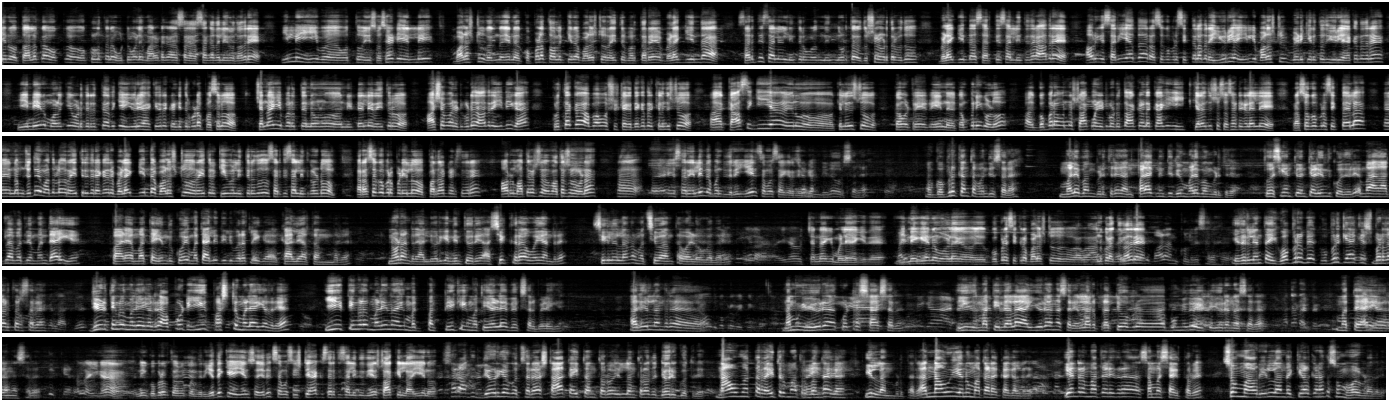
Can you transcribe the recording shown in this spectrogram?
ಏನು ತಾಲೂಕಾ ಒಕ್ಕ ಒಕ್ಕಲುತನ ಹುಟ್ಟುವಳಿ ಮಾರಾಟಗಾರ ಸಂಘದಲ್ಲಿ ಅಂದರೆ ಇಲ್ಲಿ ಈ ಒತ್ತು ಈ ಸೊಸೈಟಿಯಲ್ಲಿ ಭಾಳಷ್ಟು ಗಂಗಾ, ಏನು ಕೊಪ್ಪಳ ತಾಲೂಕಿನ ಭಾಳಷ್ಟು ರೈತರು ಬರ್ತಾರೆ. ಬೆಳಗ್ಗೆಯಿಂದ ಸರತಿ ಸಾಲಿನಲ್ಲಿ ನಿಂತಿರುವ ನೋಡ್ತಾ ದೃಶ್ಯ ನೋಡ್ತಾ ಇರ್ಬೋದು ಬೆಳಗ್ಗಿಂದ ಸರತಿ ಸಾಲಿ ನಿಂತಿದ್ದಾರೆ. ಆದರೆ ಅವರಿಗೆ ಸರಿಯಾದ ರಸಗೊಬ್ಬರ ಸಿಗ್ತಲ್ಲ ಅಂದರೆ ಯೂರಿಯಾ ಇಲ್ಲಿ ಭಾಳಷ್ಟು ಬೇಡಿಕೆ ಇರ್ತದೆ ಯೂರಿಯಾ. ಯಾಕಂದರೆ ಇನ್ನೇನು ಮೊಳಕೆ ಹೊಡೆದಿರುತ್ತೆ ಅದಕ್ಕೆ ಯೂರಿಯಾ ಹಾಕಿದರೆ ಖಂಡಿತ ಕೂಡ ಫಸಲು ಚೆನ್ನಾಗಿ ಬರುತ್ತೆ ಅನ್ನೋ ನಿಟ್ಟಿನಲ್ಲಿ ರೈತರು ಆಶಾಭಾವನೆ ಇಟ್ಕೊಂಡಿದ್ದಾರೆ. ಆದರೆ ಇದೀಗ ಕೃತಕ ಅಭಾವ ಸೃಷ್ಟಿಯಾಗುತ್ತೆ ಯಾಕಂದರೆ ಕೆಲವೊಂದಿಷ್ಟು ಖಾಸಗಿಯ ಏನು, ಕೆಲವೊಂದಿಷ್ಟು ಕ ಏನು ಕಂಪನಿಗಳು ಗೊಬ್ಬರವನ್ನು ಸ್ಟಾಕ್ ಮಾಡಿ ಇಟ್ಕೊಂಡಿರುತ್ತೆ ಆ ಕಾರಣಕ್ಕಾಗಿ ಈ ಕೆಲವೊಂದಿಷ್ಟು ಸೊಸೈಟಿಗಳಲ್ಲಿ ರಸಗೊಬ್ಬರ ಸಿಗ್ತಾ ಇಲ್ಲ. ನಮ್ಮ ಜೊತೆ ಮಾತಾಡೋ ರೈತರಿದ್ದಾರೆ. ಯಾಕಂದರೆ ಬೆಳಗ್ಗಿಂದ ಭಾಳಷ್ಟು ರೈತರು ಕ್ಯೂವಲ್ಲಿ ನಿಂತಿರೋದು ಸರ್ತಿ ಸಾಲು ನಿಂತ್ಕೊಂಡು ರಸಗೊಬ್ಬರ ಪಡೆಯಲು ಪರದಾಟ ನಡೆಸಿದರೆ ಅವ್ರನ್ನ ಮಾತಾಡ್ಸ ಮಾತಾಡ್ಸೋಣ ಸರ್ ಎಲ್ಲಿಂದ ಬಂದಿದ್ದೀರಿ? ಏನು ಸಮಸ್ಯೆ ಆಗಿರೋ ನಿಮಗೆ? ಬಂದಿದ್ದವ್ರು ಸರ್. ಗೊಬ್ಬರಕ್ಕಂತ ಬಂದೀವಿ ಸರ್. ಮಳೆ ಬಂದುಬಿಡ್ತೀರಿ ನಾನು ಪಳಕ್ಕೆ ನಿಂತಿದ್ದೀವಿ ಮಳೆ ಬಂದುಬಿಡ್ತೀರಿ. ತೋರ್ಸ್ಕೊಂತೀವಿ ಅಂತೇಳಿ ಹಿಂದಕ್ಕೆ ಹೋದಿವಿ ರೀ. ಮ ಅದ್ಲ ಬದಲಿ ಮಂದಿ ಆಗಿ ಪಾಳ್ಯ ಮತ್ತೆ ಹಿಂದಕ್ಕೆ ಹೋಗಿ ಮತ್ತೆ ಅಲ್ಲಿದ್ದು ಇಲ್ಲಿ ಬರತ್ತಲ್ಲ ಈಗ ಖಾಲಿ ಆತಂದ್ರೆ. ನೋಡಣ್ರಿ ಅಲ್ಲಿವರೆಗೆ ನಿಂತೀವಿ ರೀ ಆ ಸಿಕ್ಕರ ಒಯ್ಯನ್ರಿ ಸಿಗ್ಲಿಲ್ಲ ಅಂದ್ರೆ ಮತ್ತೆ ಶಿವ ಅಂತ ಒಳ್ಳೆ ಹೋಗೋದಾರೆ. ಈಗ ಚೆನ್ನಾಗಿ ಮಳೆ ಆಗಿದೆ. ಇನ್ನೀಗೇನು ಒಳ್ಳೆ ಗೊಬ್ಬರ ಸಿಕ್ಕರೆ ಬಹಳಷ್ಟು ಅನುಕೂಲ ಆಗ್ತದೆ. ಆದ್ರೆ ಭಾಳ ಅನುಕೂಲ ರೀ ಸರ್. ಇದ್ರಲಿಂತ ಈಗ ಗೊಬ್ಬರ ಬೇಕು ಗೊಬ್ಬರಕ್ಕೆ ಯಾಕೆ ಇಷ್ಟು ಬಡ್ದಾಡ್ತಾರೆ ಸರ್? ದೀಡ್ ತಿಂಗಳು ಮಳೆ ಆಗಿಲ್ರಿ. ಅಪ್ಪುಟ್ ಈಗ ಫಸ್ಟ್ ಮಳೆ ಆಗ್ಯದ್ರಿ. ಈ ತಿಂಗಳು ಮಳೆನಾಗಿ ಮತ್ತೆ ಮತ್ತೆ ಪೀಕಿಗೆ ಮತ್ತೆ ಹೇಳಲೇಬೇಕು ಸರ್ ಬೆಳಿಗ್ಗೆ. ಅದಿಲ್ಲ ಅಂದ್ರೆ ನಮ್ಗೆ ಯೂರಿಯಾ ಕೊಟ್ರೆ ಸಾಕು ಸರ್. ಈಗ ಮತ್ತೆ ಇಲ್ಲೆಲ್ಲ ಯೂರಿಯಾನ ಸರ್ ಎಲ್ಲರೂ ಪ್ರತಿಯೊಬ್ಬರು ಭೂಮಿಗೂ ಇಟ್ಟು ಯೂರಿಯಾನ ಸರ್. ಮತ್ತೆ ಯೂರಿಯಾನ ಸರ್. ಅಲ್ಲ ಈಗ ನೀವು ಗೊಬ್ಬರ ತಗೊಂಡ್ರಿ ಬಂದಿರಿ. ಎದಕ್ಕೆ ಏನು ಎದಕ್ಕೆ ಸಮಸ್ಯೆ? ಇಷ್ಟು ಯಾಕೆ ಸರತಿ ಸಾಲ ಏನು ಸ್ಟಾಕ್ ಇಲ್ಲ ಏನು? ಸರ್ ಅದು ದೇವ್ರಿಗೆ ಗೊತ್ತು ಸರ್. ಸ್ಟಾಕ್ ಐತೆ ಅಂತಾರೋ ಇಲ್ಲ ಅಂತಾರೋ ಅದು ದೇವ್ರಿಗೆ ಗೊತ್ತು ನಾವು ಮತ್ತೆ ರೈತರು ಮಾತ್ರ ಬಂದಾಗ ಇಲ್ಲ ಅಂದ್ಬಿಡ್ತಾರೆ. ಅದು ನಾವು ಏನು ಮಾತಾಡೋಕ್ಕಾಗಲ್ಲ ರೀ ಏನಾರ ಮಾತಾಡಿದ್ರೆ ಸಮಸ್ಯೆ ಆಗ್ತಾವ್ರಿ. ಸುಮ್ಮ ಅವ್ರು ಇಲ್ಲ ಅಂತ ಕೇಳ್ಕೊಳಕ್ಕೆ ಸುಮ್ಮ ಹೋಗ್ಬಿಡೋದ್ರಿ.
